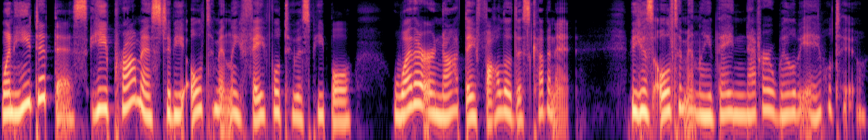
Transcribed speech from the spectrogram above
When he did this, he promised to be ultimately faithful to his people, whether or not they follow this covenant, because ultimately they never will be able to.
